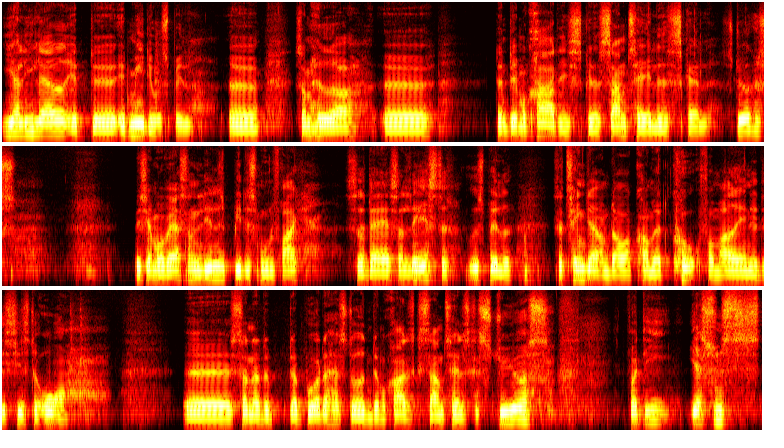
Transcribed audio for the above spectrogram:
I har lige lavet et, øh, et medieudspil, øh, som hedder øh, Den demokratiske samtale skal styrkes. Hvis jeg må være sådan en lille bitte smule fræk, så da jeg så læste udspillet, så tænkte jeg, om der var kommet et K for meget ind i det sidste ord. Øh, så når det, der burde have stået, den demokratiske samtale skal styres. Fordi jeg synes,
